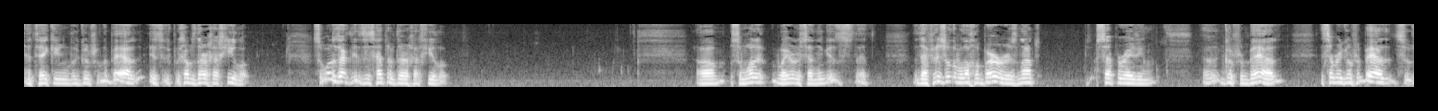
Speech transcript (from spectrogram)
and taking the good from the bad, it becomes derech achila. So, what exactly is this heter of derech achila? Um, so, one way of understanding is that the definition of the malacha burr is not separating uh, good from bad it's never good for bad to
